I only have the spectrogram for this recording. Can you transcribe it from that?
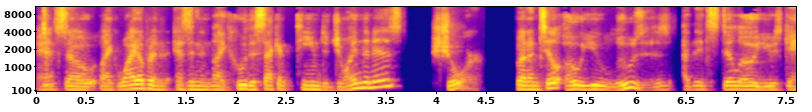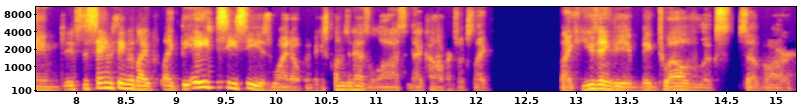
And so, like, wide open, as in like who the second team to join them is, sure. But until OU loses, uh, it's still OU's game. It's the same thing with like like the ACC is wide open because Clemson has a loss, and that conference looks like like you think the Big Twelve looks subpar?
